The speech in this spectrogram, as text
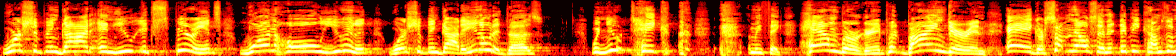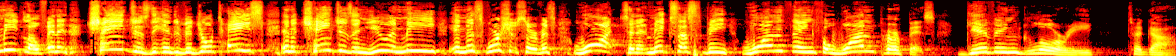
worshiping God and you experience one whole unit worshiping God. And you know what it does? When you take, let me think, hamburger and put binder and egg or something else in it, it becomes a meatloaf and it changes the individual taste and it changes in you and me in this worship service wants and it makes us be one thing for one purpose, giving glory to God.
